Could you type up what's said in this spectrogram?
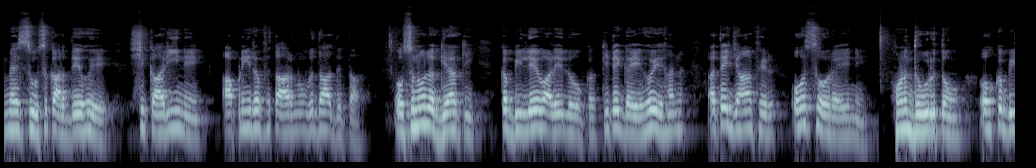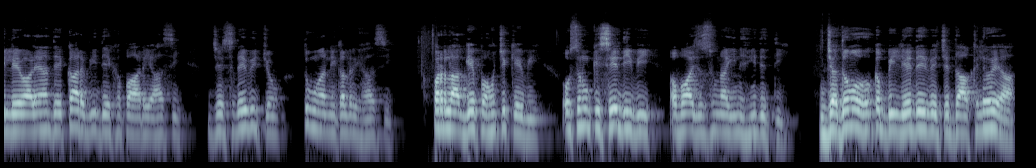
ਮਹਿਸੂਸ ਕਰਦੇ ਹੋਏ ਸ਼ਿਕਾਰੀ ਨੇ ਆਪਣੀ ਰਫ਼ਤਾਰ ਨੂੰ ਵਧਾ ਦਿੱਤਾ। ਉਸ ਨੂੰ ਲੱਗਿਆ ਕਿ ਕਬੀਲੇ ਵਾਲੇ ਲੋਕ ਕਿਤੇ ਗਏ ਹੋਏ ਹਨ ਅਤੇ ਜਾਂ ਫਿਰ ਉਹ ਸੋ ਰਹੇ ਨੇ। ਹੁਣ ਦੂਰ ਤੋਂ ਉਹ ਕਬੀਲੇ ਵਾਲਿਆਂ ਦੇ ਘਰ ਵੀ ਦੇਖ ਪਾ ਰਿਹਾ ਸੀ, ਜਿਸ ਦੇ ਵਿੱਚੋਂ ਧੂੰਆਂ ਨਿਕਲ ਰਿਹਾ ਸੀ। ਪਰ ਲਾਗੇ ਪਹੁੰਚ ਕੇ ਵੀ ਉਸ ਨੂੰ ਕਿਸੇ ਦੀ ਵੀ ਆਵਾਜ਼ ਸੁਣਾਈ ਨਹੀਂ ਦਿੱਤੀ। ਜਦੋਂ ਉਹ ਕਬੀਲੇ ਦੇ ਵਿੱਚ ਦਾਖਲ ਹੋਇਆ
